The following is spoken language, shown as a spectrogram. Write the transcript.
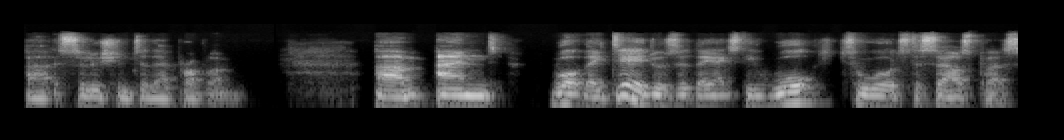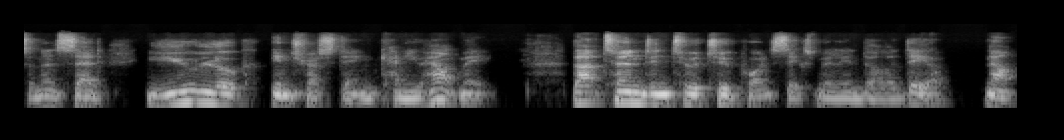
a solution to their problem. Um, and what they did was that they actually walked towards the salesperson and said, You look interesting. Can you help me? That turned into a $2.6 million deal. Now,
